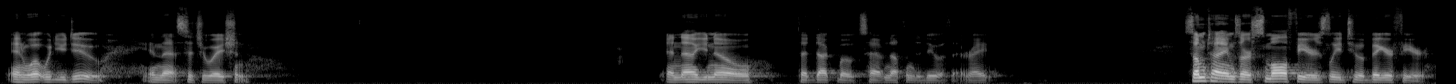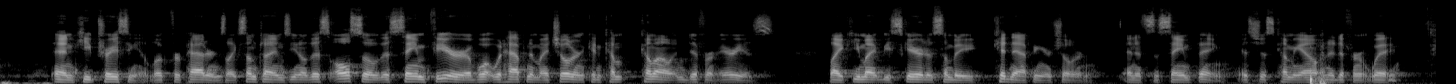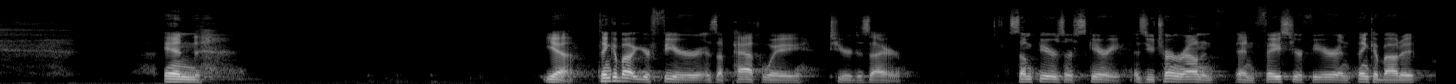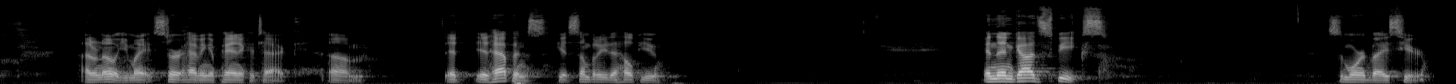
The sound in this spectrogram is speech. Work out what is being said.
And what would you do in that situation? And now you know that duck boats have nothing to do with it, right? Sometimes our small fears lead to a bigger fear and keep tracing it. Look for patterns. Like sometimes, you know, this also, this same fear of what would happen to my children can come, come out in different areas. Like you might be scared of somebody kidnapping your children, and it's the same thing. It's just coming out in a different way. And yeah, think about your fear as a pathway to your desire. Some fears are scary. As you turn around and, and face your fear and think about it, I don't know, you might start having a panic attack. Um, it, it happens. Get somebody to help you. And then God speaks. Some more advice here.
